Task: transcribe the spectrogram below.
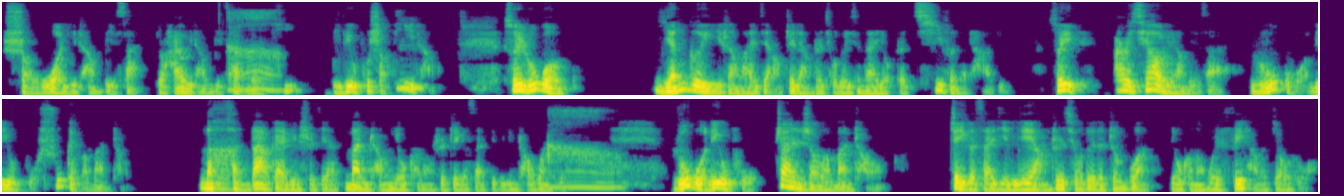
手握一场比赛，就还有一场比赛没有踢，比利物浦少踢一场。所以，如果严格意义上来讲，这两支球队现在有着七分的差距。所以，二月七号这场比赛，如果利物浦输给了曼城，那很大概率事件，曼城有可能是这个赛季的英超冠军。如果利物浦战胜了曼城，这个赛季两支球队的争冠有可能会非常的焦灼。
